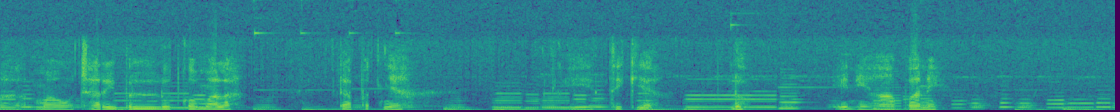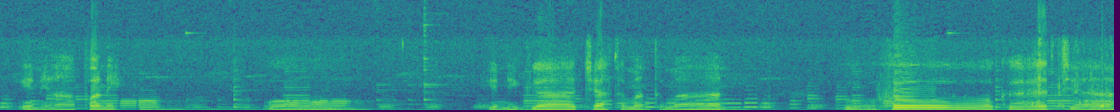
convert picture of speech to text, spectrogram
Ma mau cari belut kok malah dapatnya itik ya. Loh ini apa nih ini apa nih? Oh ini gajah teman-teman. Oh gajah.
